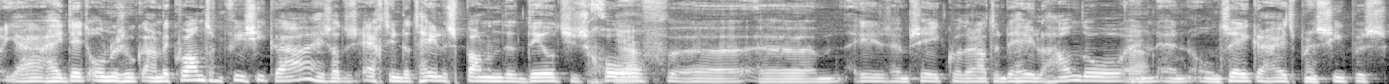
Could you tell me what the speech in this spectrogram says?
ja, hij deed onderzoek aan de kwantumfysica. Hij zat dus echt in dat hele spannende deeltjesgolf, eh, ehm, ESMC kwadraat en de hele handel en, en onzekerheidsprincipes.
